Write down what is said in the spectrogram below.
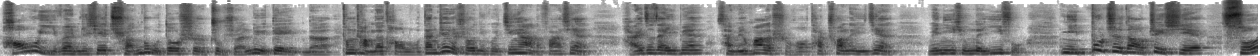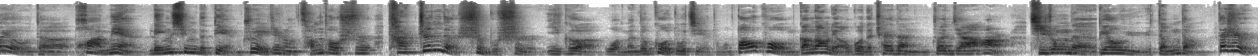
毫无疑问，这些全部都是主旋律电影的通常的套路。但这个时候，你会惊讶的发现，孩子在一边采棉花的时候，他穿了一件。维尼熊的衣服，你不知道这些所有的画面、零星的点缀，这种藏头诗，它真的是不是一个我们的过度解读？包括我们刚刚聊过的《拆弹专家二》其中的标语等等。但是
